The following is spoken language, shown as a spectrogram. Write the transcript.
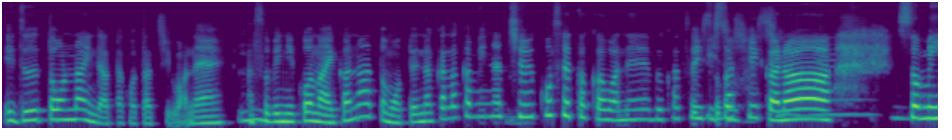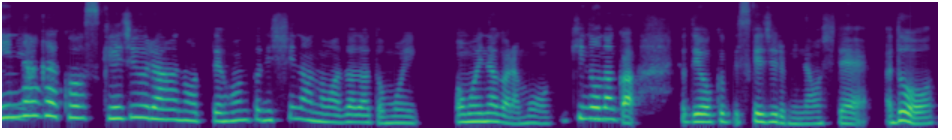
えずっとオンラインだった子たちはね、うん遊びに来ないかなと思って、なかなかみんな中高生とかはね、部活忙しいから、そう、みんながこう、スケジューラーのって本当に至難の技だと思い、思いながらも、昨日なんか、ちょっとよくスケジュール見直して、あど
